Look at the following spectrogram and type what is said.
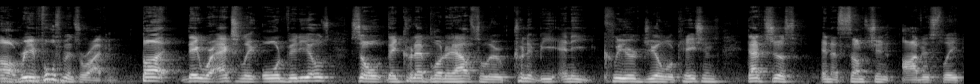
uh, reinforcements arriving. But they were actually old videos, so they could have blurred it out, so there couldn't be any clear geolocations. That's just an assumption, obviously.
